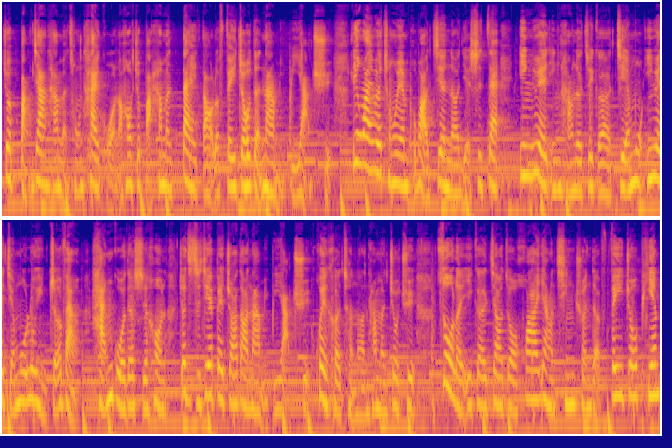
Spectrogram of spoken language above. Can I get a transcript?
就绑架他们从泰国，然后就把他们带到了非洲的纳米比亚去。另外一位成员朴宝剑呢，也是在音乐银行的这个节目音乐节目录影折返韩国的时候呢，就直接被抓到纳米比亚去汇合成了，他们就去做了一个叫做《花样青春》的非洲篇。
